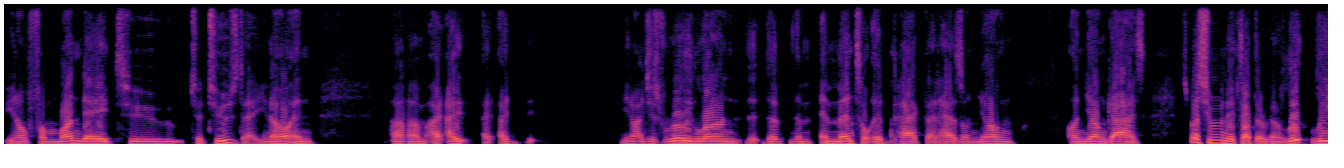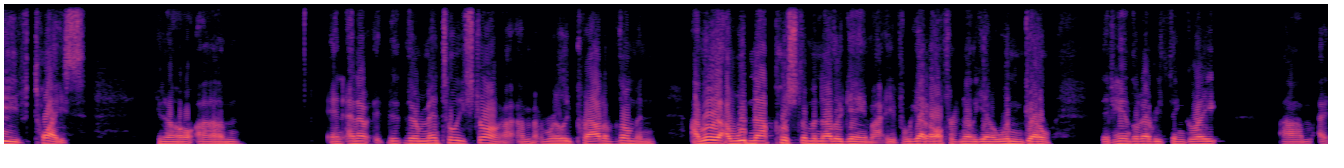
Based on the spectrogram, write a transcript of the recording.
you know, from Monday to to Tuesday. You know, and um, I, I I you know I just really learned the the, the mental impact that has on young on young guys, especially when they thought they were going to leave twice. You know, um, and and I, they're mentally strong. I, I'm I'm really proud of them, and I really I would not push them another game. I, if we got offered another game, I wouldn't go. They've handled everything great. Um, I-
